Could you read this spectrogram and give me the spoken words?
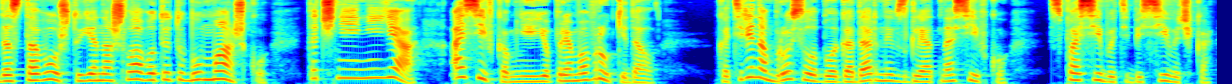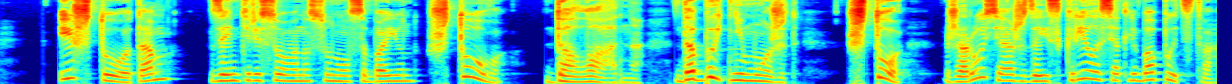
Да с того, что я нашла вот эту бумажку. Точнее, не я, а Сивка мне ее прямо в руки дал. Катерина бросила благодарный взгляд на Сивку. «Спасибо тебе, Сивочка». «И что там?» – заинтересованно сунулся Баюн. «Что?» «Да ладно! Да быть не может!» «Что?» – Жаруся аж заискрилась от любопытства.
